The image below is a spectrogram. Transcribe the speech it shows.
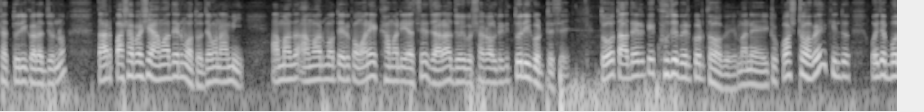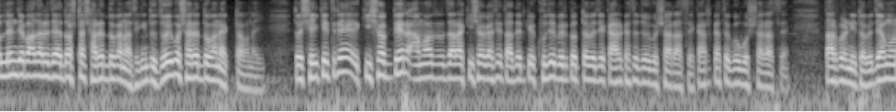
সার তৈরি করার জন্য। তার পাশাপাশি আমাদের মতো, যেমন আমি আমার আমার মতো এরকম অনেক খামারি আছে যারা জৈব সার অলরেডি তৈরি করতেছে। তো তাদেরকে খুঁজে বের করতে হবে। মানে একটু কষ্ট হবে, কিন্তু ওই যে বললেন যে বাজারে যায় দশটা সারের দোকান আছে, কিন্তু জৈব সারের দোকান একটাও নাই। তো সেই ক্ষেত্রে কৃষকদের, আমার যারা কৃষক আছে, তাদেরকে খুঁজে বের করতে হবে যে কার কাছে জৈব সার আছে, কার কাছে গোবর সার আছে, তারপরে নিতে হবে। যেমন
